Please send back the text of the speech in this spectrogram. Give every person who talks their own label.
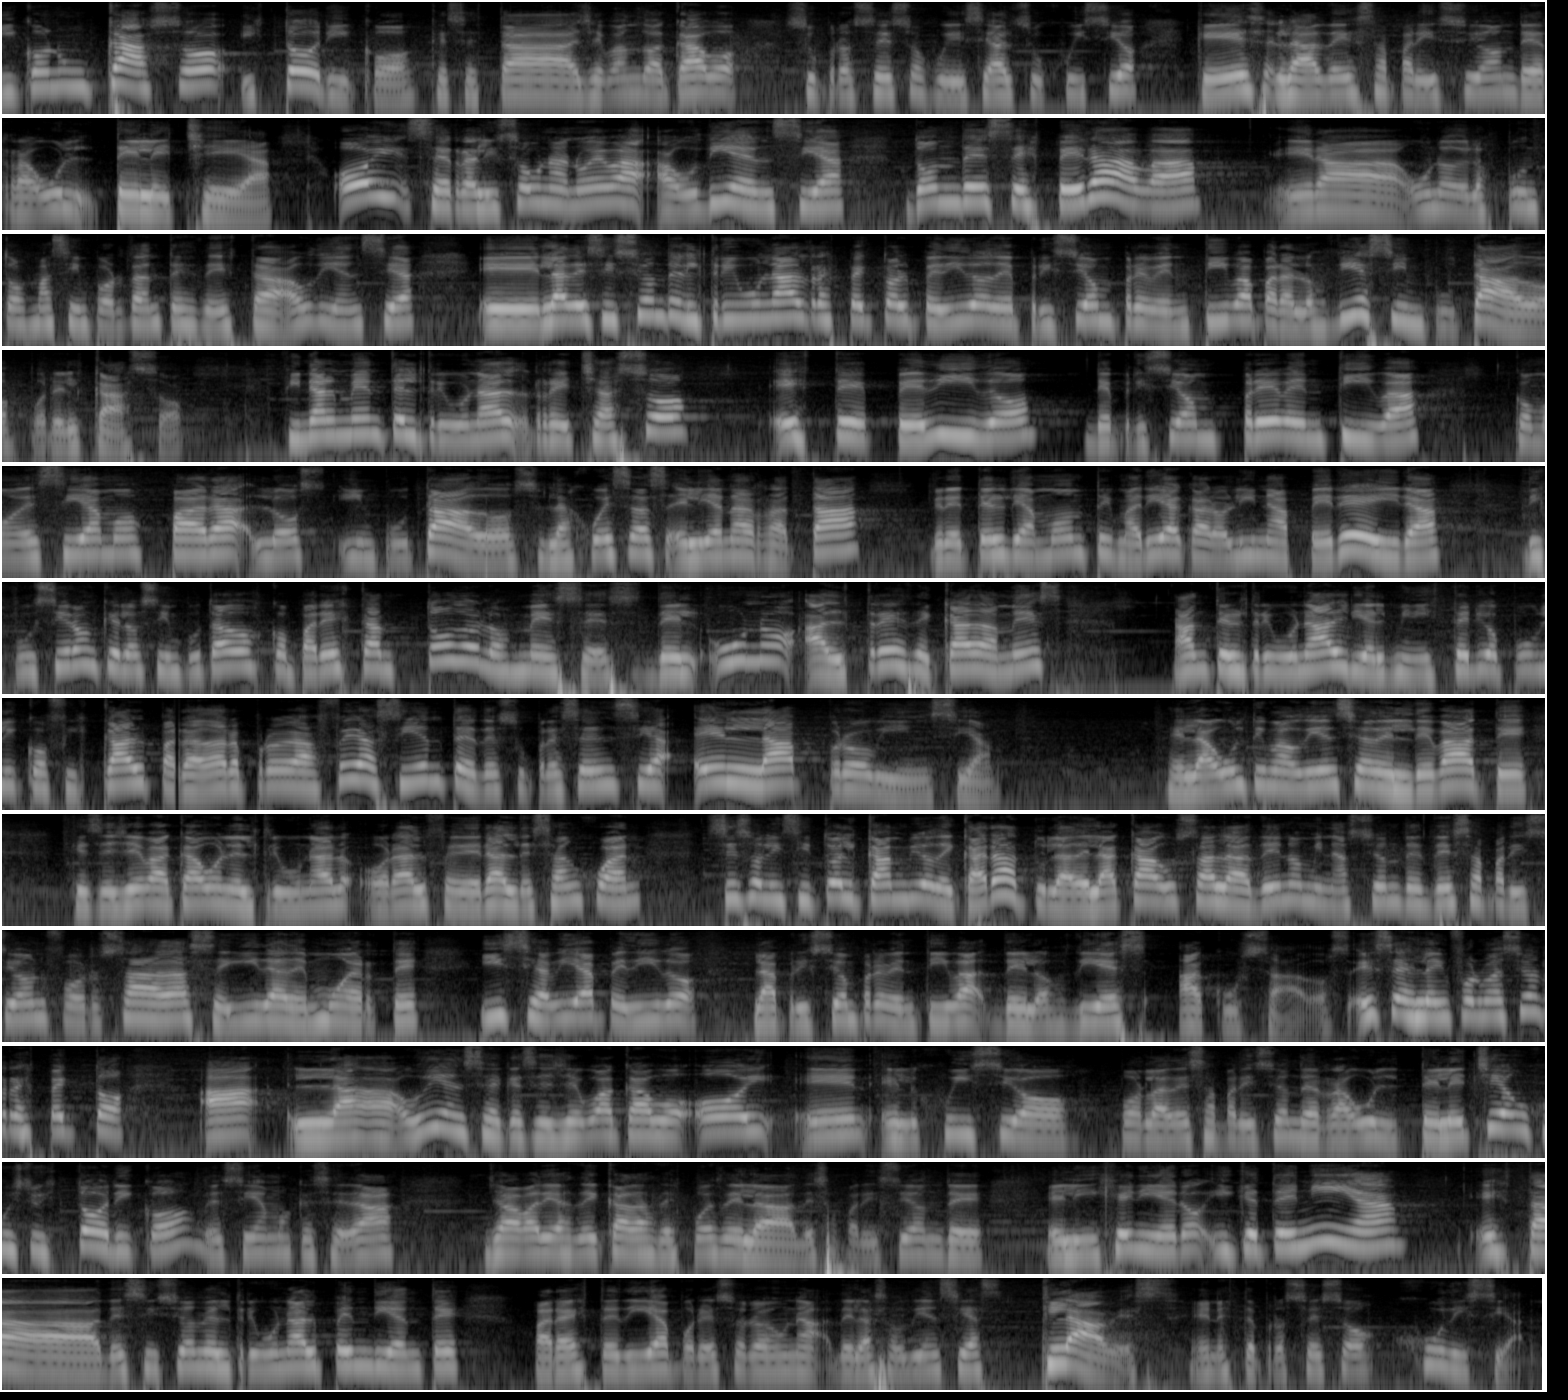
Speaker 1: y con un caso histórico que se está llevando a cabo su proceso judicial, su juicio, que es la desaparición de Raúl Telechea. Hoy se realizó una nueva audiencia donde se esperaba era uno de los puntos más importantes de esta audiencia, eh, la decisión del tribunal respecto al pedido de prisión preventiva para los 10 imputados por el caso. Finalmente el tribunal rechazó este pedido de prisión preventiva, como decíamos, para los imputados. Las juezas Eliana Ratá, Gretel de Amonte y María Carolina Pereira dispusieron que los imputados comparezcan todos los meses, del 1 al 3 de cada mes, ante el tribunal y el Ministerio Público Fiscal para dar prueba fehaciente de su presencia en la provincia. En la última audiencia del debate que se lleva a cabo en el Tribunal Oral Federal de San Juan, se solicitó el cambio de carátula de la causa, la denominación de desaparición forzada seguida de muerte y se había pedido la prisión preventiva de los 10 acusados. Esa es la información respecto a la audiencia que se llevó a cabo hoy en el juicio por la desaparición de Raúl Telechea, un juicio histórico, decíamos que se da ya varias décadas después de la desaparición del el ingeniero y que tenía esta decisión del tribunal pendiente para este día, por eso era una de las audiencias claves en este proceso judicial.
